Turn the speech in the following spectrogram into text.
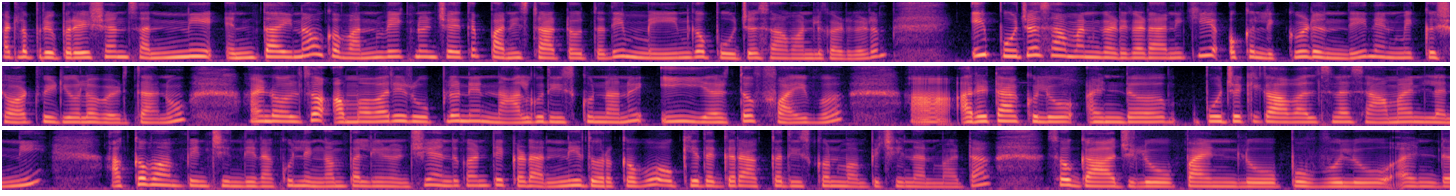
అట్లా ప్రిపరేషన్స్ అన్నీ ఎంత అయినా ఒక వన్ వీక్ నుంచి అయితే పని స్టార్ట్ అవుతుంది. మెయిన్గా పూజ సామాన్లు కడగడం. ఈ పూజ సామాన్ గడగడానికి ఒక లిక్విడ్ ఉంది. నేను మీకు షార్ట్ వీడియోలో పెడతాను. అండ్ ఆల్సో అమ్మవారి రూప్లో నేను నాలుగు తీసుకున్నాను. ఈ ఇయర్తో ఫైవ్. అరిటాకులు అండ్ పూజకి కావాల్సిన సామాన్లన్నీ అక్క పంపించింది నాకు లింగంపల్లి నుంచి. ఎందుకంటే ఇక్కడ అన్నీ దొరకవు. ఒకే దగ్గర అక్క తీసుకొని పంపించింది అనమాట సో గాజులు పండ్లు పువ్వులు అండ్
